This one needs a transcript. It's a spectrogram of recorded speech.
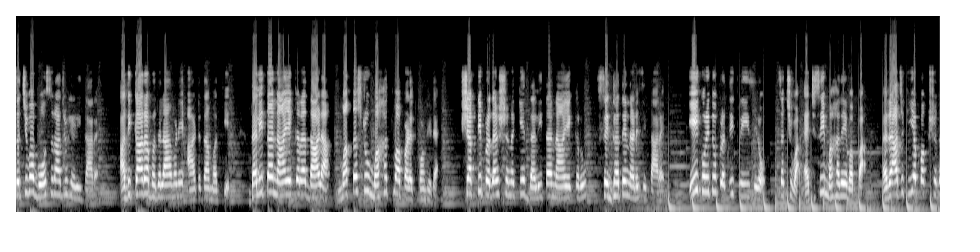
ಸಚಿವ ಬೋಸರಾಜು ಹೇಳಿದ್ದಾರೆ, ಅಧಿಕಾರ ಬದಲಾವಣೆ ಆಟದ ಮಧ್ಯೆ ದಲಿತ ನಾಯಕರ ದಾಳ ಮತ್ತಷ್ಟು ಮಹತ್ವ ಪಡೆದುಕೊಂಡಿದೆ. ಶಕ್ತಿ ಪ್ರದರ್ಶನಕ್ಕೆ ದಲಿತ ನಾಯಕರು ಸಿದ್ಧತೆ ನಡೆಸಿದ್ದಾರೆ. ಈ ಕುರಿತು ಪ್ರತಿಕ್ರಿಯಿಸಿರೋ ಸಚಿವ ಎಚ್ ಸಿ ಮಹದೇವಪ್ಪ, ರಾಜಕೀಯ ಪಕ್ಷದ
